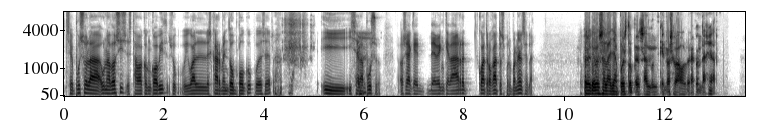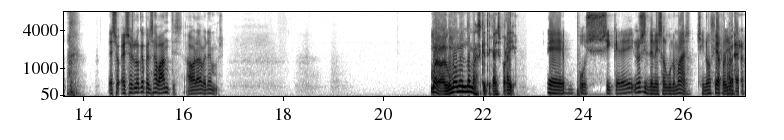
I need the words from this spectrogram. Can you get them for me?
Se puso la, una dosis, estaba con COVID, su- igual escarmentó un poco, puede ser, y, y se la puso. O sea que deben quedar cuatro gatos por ponérsela. Pero que no se la haya puesto pensando en que no se va a volver a contagiar. Eso, eso es lo que pensaba antes, ahora veremos. Bueno, algún momento más que te caes por ahí. Eh, pues si queréis, no sé si tenéis alguno más, si no cierro A yo. ver,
